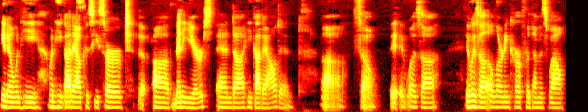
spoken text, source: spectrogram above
You know, when he when he got yes. out because he served uh, many years and uh, he got out, and uh, so it, it was a it was a, a learning curve for them as well.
